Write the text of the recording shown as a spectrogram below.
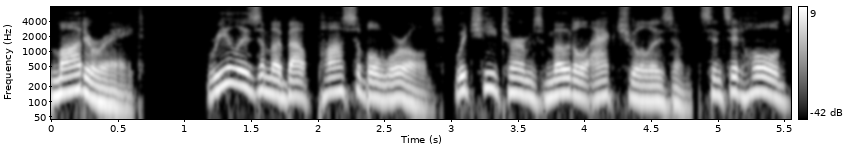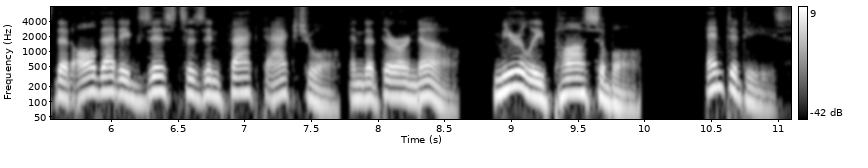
«moderate» realism about possible worlds, which he terms modal actualism since it holds that all that exists is in fact actual, and that there are no «merely possible» entities.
